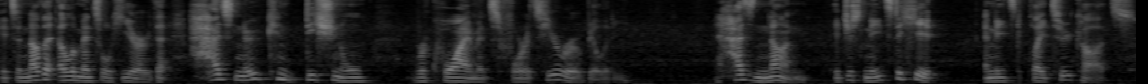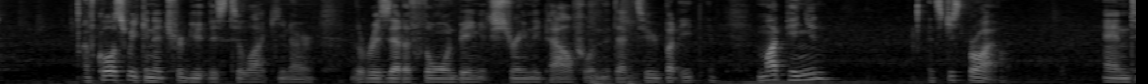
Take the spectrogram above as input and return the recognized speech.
It's another elemental hero that has no conditional requirements for its hero ability. It has none. It just needs to hit and needs to play two cards. Of course, we can attribute this to, like, you know, the Rosetta Thorn being extremely powerful in the deck too, but it, it in my opinion, it's just Briar. And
